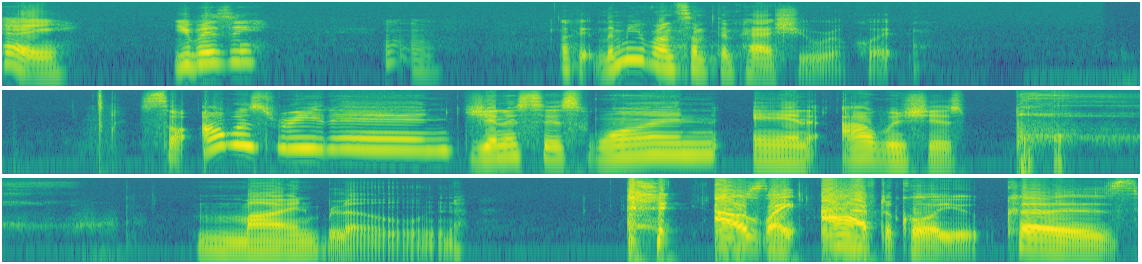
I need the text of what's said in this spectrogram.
Hey, you busy? Mm-mm. Okay, let me run something past you real quick. So I was reading Genesis 1 and I was just mind blown. I was like, I have to call you because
